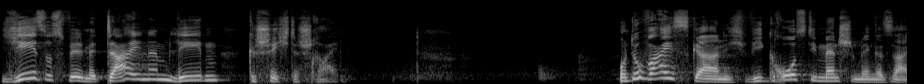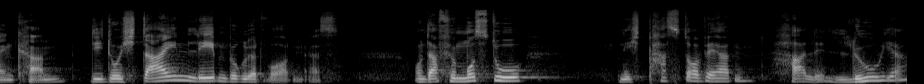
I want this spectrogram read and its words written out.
Jesus will mit deinem Leben Geschichte schreiben. Und du weißt gar nicht, wie groß die Menschenmenge sein kann, die durch dein Leben berührt worden ist. Und dafür musst du nicht Pastor werden. Halleluja.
